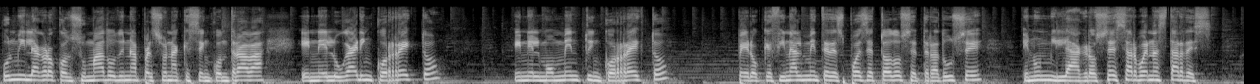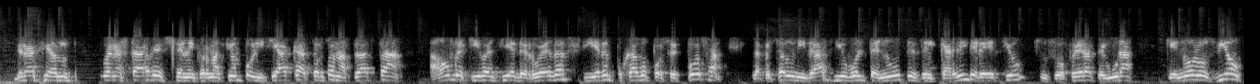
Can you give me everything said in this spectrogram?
un milagro consumado de una persona que se encontraba en el lugar incorrecto, en el momento incorrecto, pero que finalmente después de todo se traduce en un milagro. César, buenas tardes. Gracias, Lucero. Buenas tardes. En la información policiaca, Torton aplasta a hombre que iba en silla de ruedas y era empujado por su esposa. La pesada unidad dio vuelta en U desde el carril derecho. Su chofer asegura que no los vio.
